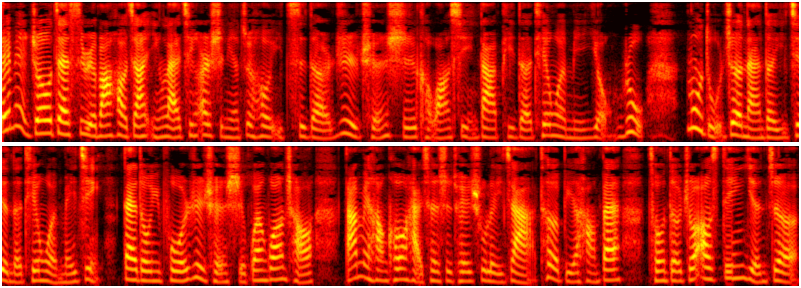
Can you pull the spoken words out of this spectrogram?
北美洲在四月八号将迎来近二十年最后一次的日全食，渴望吸引大批的天文迷涌入，目睹这难得一见的天文美景，带动一波日全食观光潮。达美航空还趁势推出了一架特别航班，从德州奥斯汀沿着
